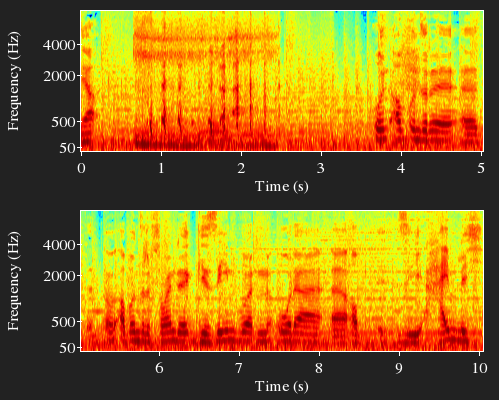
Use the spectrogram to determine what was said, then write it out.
Ja, Und ob unsere, äh, ob unsere Freunde gesehen wurden oder äh, ob sie heimlich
